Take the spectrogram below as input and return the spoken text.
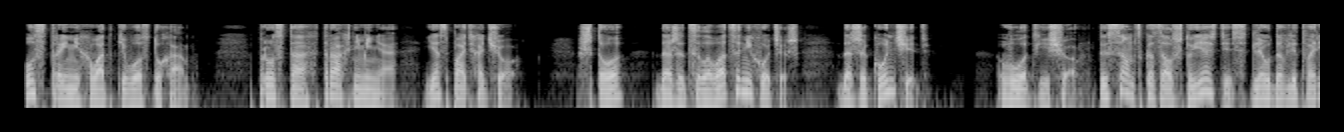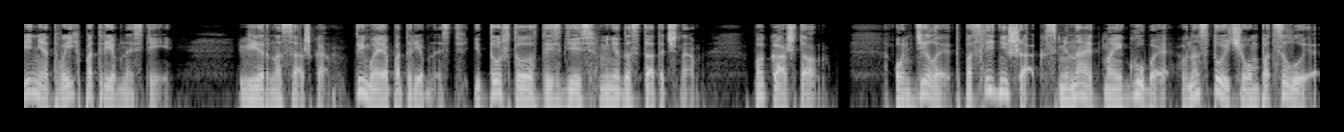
острой нехватки воздуха. Просто трахни меня, я спать хочу. Что? Даже целоваться не хочешь? Даже кончить? Вот еще. Ты сам сказал, что я здесь для удовлетворения твоих потребностей. Верно, Сашка. Ты моя потребность. И то, что ты здесь, мне достаточно. Пока что. Он делает последний шаг, сминает мои губы в настойчивом поцелуе,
